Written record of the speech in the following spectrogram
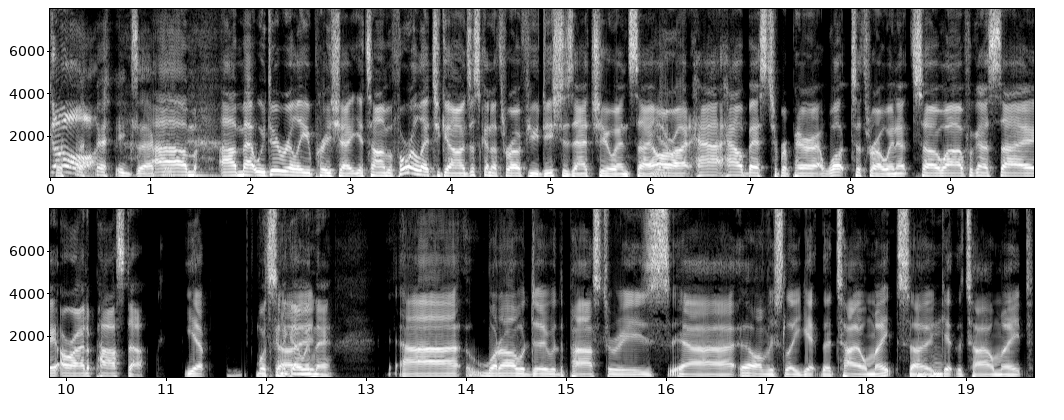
god, exactly. Um, uh, Matt, we do really appreciate your time. Before I let you go, I'm just going to throw a few dishes at you and say, all right, how how best to prepare it, what to throw in it. So uh, if we're going to say, all right, a pasta. Yep. What's so, going to go in there? Uh, what I would do with the pasta is uh, obviously get the tail meat. So mm-hmm. get the tail meat,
